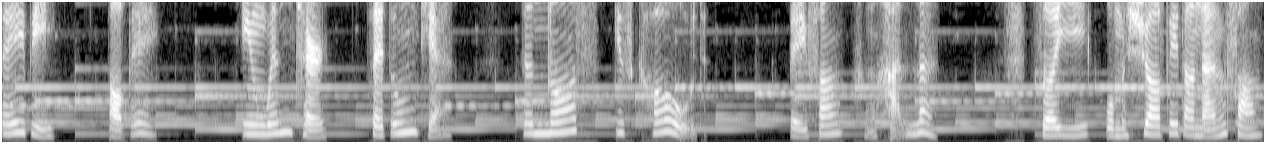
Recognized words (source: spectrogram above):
：“baby。”宝贝，In winter，在冬天，The north is cold，北方很寒冷，所以我们需要飞到南方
